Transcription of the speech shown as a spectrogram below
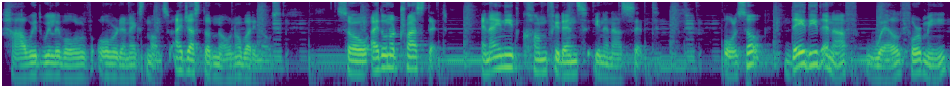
how it will evolve over the next months. I just don't know. Nobody knows. So I do not trust that. And I need confidence in an asset. Also, they did enough well for me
